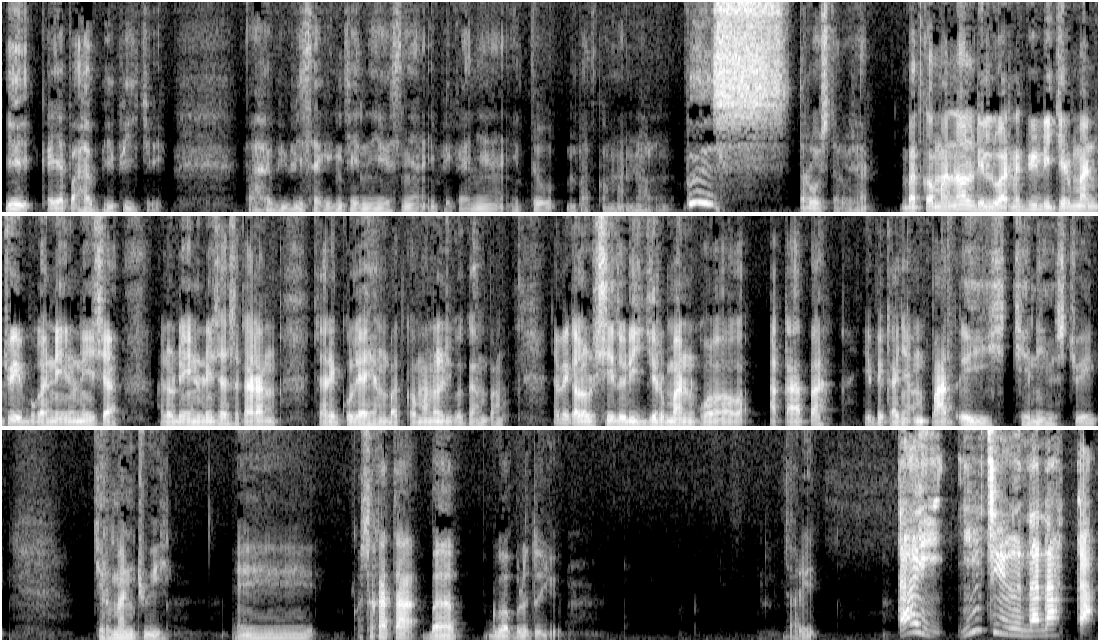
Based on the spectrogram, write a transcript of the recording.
Ih, kayak Pak Habibie cuy. Pak Habibie saking jeniusnya IPK-nya itu 4,0 Bus terus terusan. 4,0 di luar negeri di Jerman cuy bukan di Indonesia. Kalau di Indonesia sekarang cari kuliah yang 4,0 juga gampang. Tapi kalau di situ di Jerman apa IPK-nya 4 ih jenius cuy. Jerman cuy. Eh Kosakata bab 27. Cari. 第27課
